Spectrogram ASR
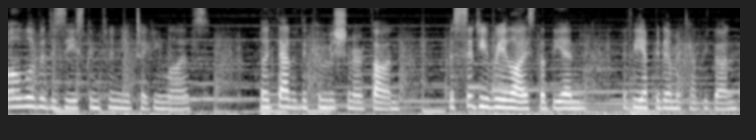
Although the disease continued taking lives, like that of the Commissioner Thun, the city realized that the end of the epidemic had begun,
